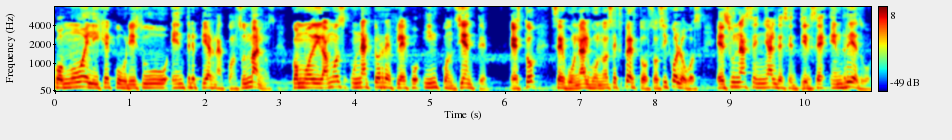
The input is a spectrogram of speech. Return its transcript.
cómo elige cubrir su entrepierna con sus manos, como digamos un acto reflejo inconsciente. Esto, según algunos expertos o psicólogos, es una señal de sentirse en riesgo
